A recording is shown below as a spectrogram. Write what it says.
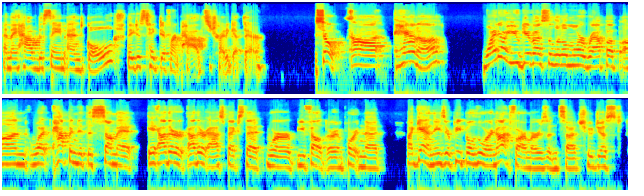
and they have the same end goal. They just take different paths to try to get there. So, uh, Hannah, why don't you give us a little more wrap up on what happened at the summit? Other other aspects that were you felt are important. That again, these are people who are not farmers and such who just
